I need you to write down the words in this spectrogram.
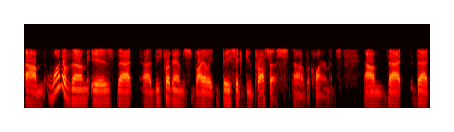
Um, one of them is that uh, these programs violate basic due process uh, requirements. Um, that that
